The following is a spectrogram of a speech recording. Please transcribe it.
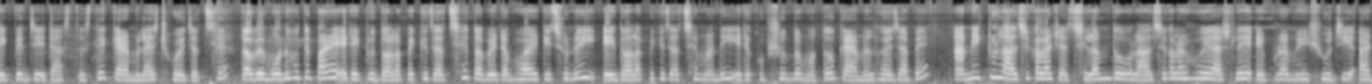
দেখবেন যে এটা আস্তে আস্তে ক্যারামেলাইজড হয়ে যাচ্ছে। তবে মনে হতে পারে এটা একটু দলা পেকে যাচ্ছে, তবে এটা ভয়ের কিছু নেই। এই দলা পেকে যাচ্ছে মানেই এটা খুব সুন্দর মতো ক্যারামেল হয়ে যাবে। আমি একটু লালচে কালার চাচ্ছিলাম, তো লালচে কালার হয়ে আসলে এরপর আমি সুজি আর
